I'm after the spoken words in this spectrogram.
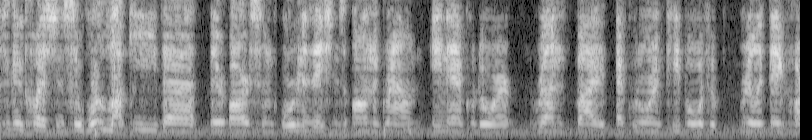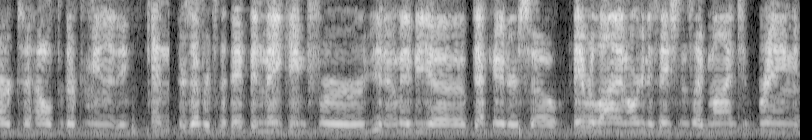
That's a good question. So we're lucky that there are some organizations on the ground in Ecuador run by Ecuadorian people with a really big heart to help their community. And there's efforts that they've been making for, you know, maybe a decade or so. They rely on organizations like mine to bring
